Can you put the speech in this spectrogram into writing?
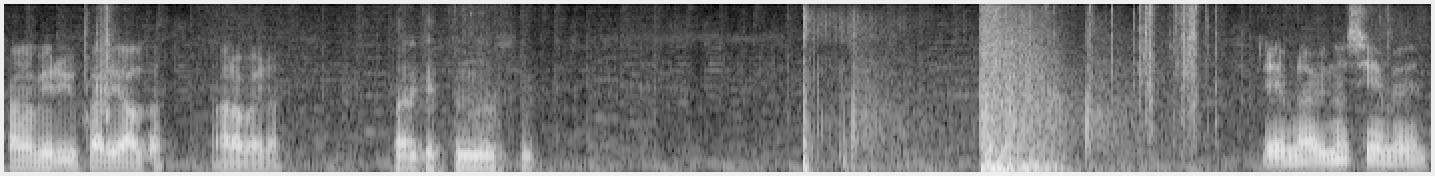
Kanka biri yukarıya aldı arabayla. Fark ettim dostum. Emre abi nasıl yemedin?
